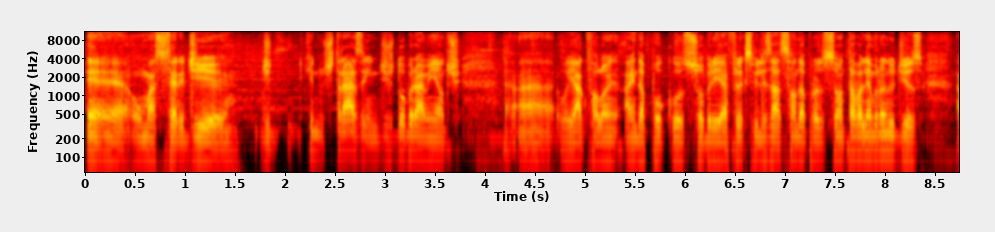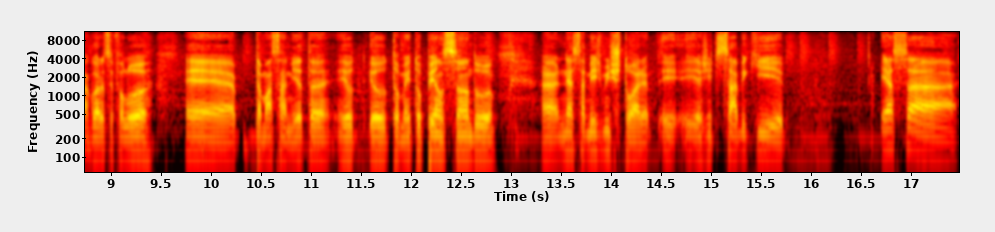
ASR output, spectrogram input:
é, uma série de, de- que nos trazem desdobramentos. Ah, o Iago falou ainda há pouco sobre a flexibilização da produção, estava lembrando disso. Agora você falou é, da maçaneta, eu, eu também estou pensando ah, nessa mesma história. E, e a gente sabe que essa,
